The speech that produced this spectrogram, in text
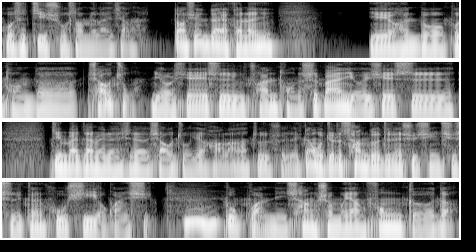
或是技术上面来讲。到现在可能。也有很多不同的小组，有些是传统的诗班，有一些是敬拜赞美的小组也好啦，诸如此类。但我觉得唱歌这件事情其实跟呼吸有关系。嗯，不管你唱什么样风格的，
